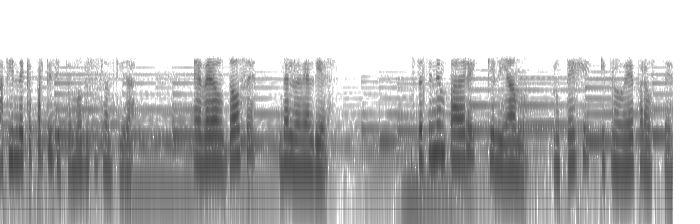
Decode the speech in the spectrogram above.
a fin de que participemos de su santidad. Hebreos 12, del 9 al 10. Usted tiene un Padre que le ama, protege y provee para usted,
